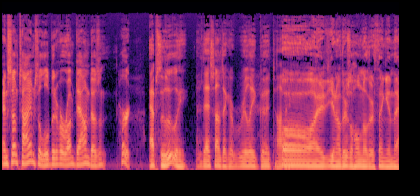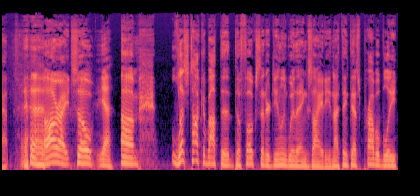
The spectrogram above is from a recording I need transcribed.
and sometimes a little bit of a rub down doesn't hurt. absolutely. That sounds like a really good topic. Oh, I, you know, there's a whole nother thing in that. All right, so Yeah. um, let's talk about the the folks that are dealing with anxiety, and I think that's probably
